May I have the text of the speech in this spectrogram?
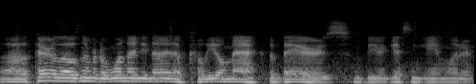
Uh, the parallels number to 199 of Khalil Mack, the Bears, would be your guessing game winner.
